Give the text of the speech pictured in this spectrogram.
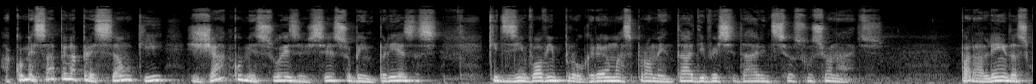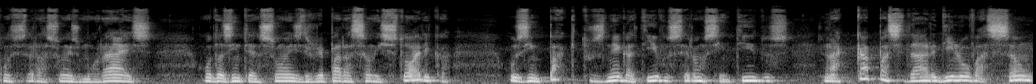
A começar pela pressão que já começou a exercer sobre empresas que desenvolvem programas para aumentar a diversidade de seus funcionários. Para além das considerações morais ou das intenções de reparação histórica, os impactos negativos serão sentidos na capacidade de inovação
